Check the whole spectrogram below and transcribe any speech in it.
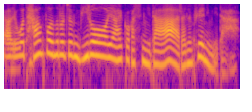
아, 이거 다음번으로 좀 미뤄야 할 것 같습니다. 라는 표현입니다.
